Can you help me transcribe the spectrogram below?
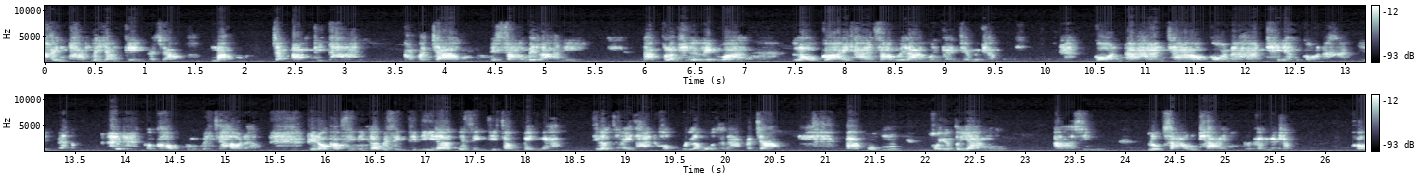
เคร่งครัดและยังเก่งพระเจ้า มักจะอธิษฐานกับพระเจ้าในสามเวลานี้นะกำลังคิดเล่นว่า เราก็อธิษฐานสามเวลาเหมือนกันใช่ไหมครับ ก่อนอาหารเช้าก่อนอาหารเที่ยงก่อนอาหารเย็นนะครับ ก็ขอบคุณพระเจ้านะครับ พี่น้องครับสิ่งนี้ก็เป็นสิ่งที่ดีและเป็นสิ่งที่จำเป็นนะครับ ที่เราจะอธิษฐานขอบคุณและโมทนาพระเจ้าอ่าผมขอยกตัวอย่างอ่าสิ่งลูกสาวลูกชายแล้วกันนะครับเขา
